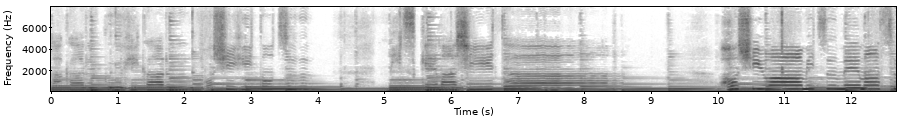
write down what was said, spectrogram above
明るく光る星一つ見つけました。星は見つめます。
